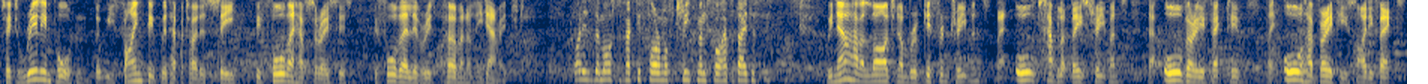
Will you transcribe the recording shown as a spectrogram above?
So it's really important that we find people with hepatitis C before they have cirrhosis, before their liver is permanently damaged. What is the most effective form of treatment for hepatitis C? We now have a large number of different treatments. They're all tablet-based treatments. They're all very effective. They all have very few side effects.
